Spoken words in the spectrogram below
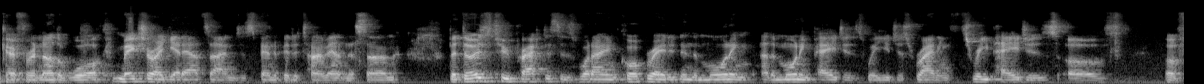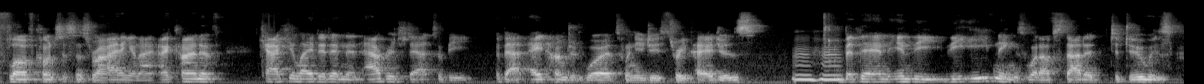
go for another walk, make sure I get outside and just spend a bit of time out in the sun. But those two practices, what I incorporated in the morning are the morning pages where you're just writing three pages of, of flow of consciousness writing. And I, I kind of calculated and it averaged out to be about 800 words when you do three pages. Mm-hmm. But then in the, the evenings, what I've started to do is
